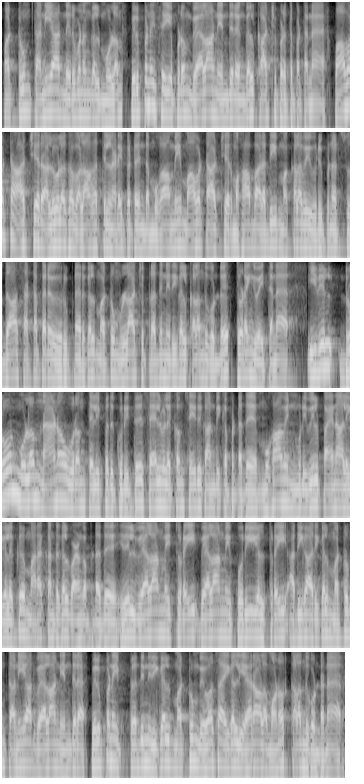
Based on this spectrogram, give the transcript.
மற்றும் தனியார் நிறுவனங்கள் மூலம் விற்பனை செய்யப்படும் வேளாண் எந்திரங்கள் காட்சிப்படுத்தப்பட்டன. மாவட்ட ஆட்சியர் அலுவலக வளாகத்தில் நடைபெற்ற இந்த முகாமை மாவட்ட ஆட்சியர் மகாபாரதி மக்களவை உறுப்பினர் சுதா சட்டப்பேரவை உறுப்பினர்கள் மற்றும் உள்ளாட்சி பிரதிநிதிகள் கலந்து கொண்டு தொடங்கி வைத்தனர். இதில் ட்ரோன் மூலம் நானோ உரம் தெளிப்பது குறித்து செயல் விளக்கம் செய்து காண்பிக்கப்பட்டது. முகாமின் முடிவில் பயனாளிகளுக்கு மரக்கன்றுகள் வழங்கப்பட்டது. இதில் வேளாண்மை துறை வேளாண்மை பொறியியல் துறை அதிகாரிகள் மற்றும் தனியார் வேளாண் எந்திர விற்பனை பிரதிநிதிகள் மற்றும் விவசாயிகள் ஏராளமானோர் கலந்து கொண்டனர்.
